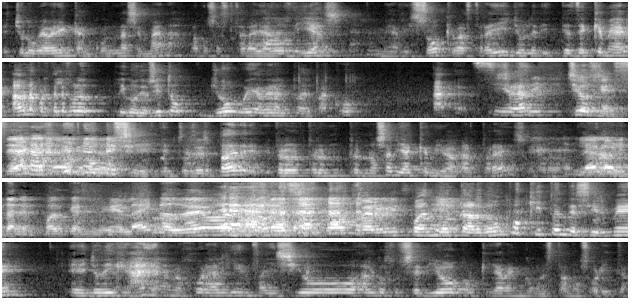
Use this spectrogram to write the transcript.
De hecho, lo voy a ver en Cancún una semana. Vamos a estar allá Ah, dos bien. días. Ajá. Me avisó que va a estar ahí. Yo le di- desde que me habla por teléfono, le digo, Diosito, yo voy a ver al padre Paco. Sí o sea, sí. sí o sí. sea. Sí, entonces, padre, pero, pero, pero no sabía que me iba a hablar para eso. ¿verdad? Le hablo ahorita en el podcast y Miguel, ay, nos vemos. Cuando tardó un poquito en decirme, eh, yo dije, ay, a lo mejor alguien falleció, algo sucedió, porque ya ven cómo estamos ahorita.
